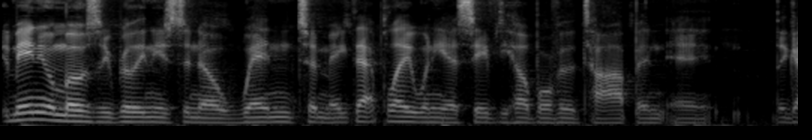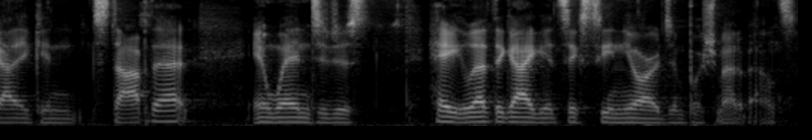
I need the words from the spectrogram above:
Emmanuel Mosley really needs to know when to make that play when he has safety help over the top and, and the guy that can stop that, and when to just hey let the guy get 16 yards and push him out of bounds.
